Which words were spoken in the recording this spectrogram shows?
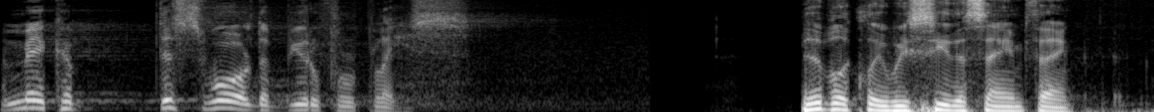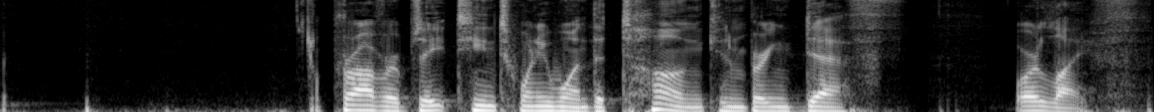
and make a, this world a beautiful place. Biblically, we see the same thing. Proverbs 18:21 The tongue can bring death or life.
